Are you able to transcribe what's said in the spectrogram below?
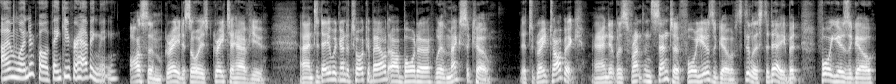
I'm wonderful. Thank you for having me. Awesome. Great. It's always great to have you. And today we're going to talk about our border with Mexico. It's a great topic, and it was front and center four years ago. Still is today, but four years ago,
